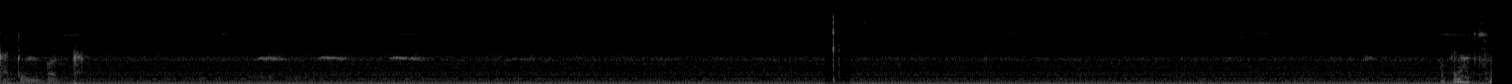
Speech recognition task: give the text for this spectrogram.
কাটিং বোর্ড ওপেন হচ্ছে।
